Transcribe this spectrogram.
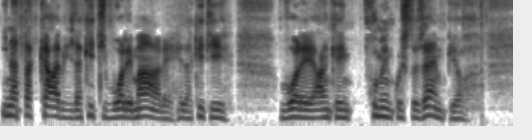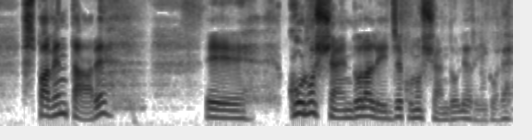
inattaccabili da chi ti vuole male e da chi ti vuole anche, come in questo esempio, spaventare e conoscendo la legge, conoscendo le regole.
